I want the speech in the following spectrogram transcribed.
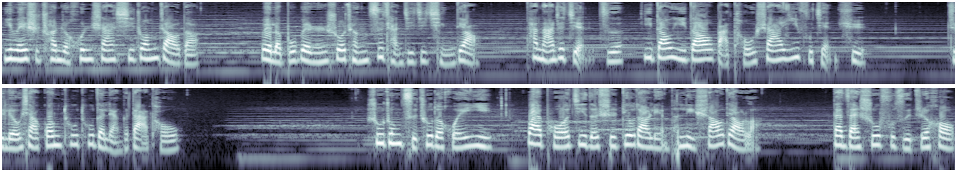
因为是穿着婚纱西装照的，为了不被人说成资产阶级情调，她拿着剪子一刀一刀把头纱、衣服剪去。只留下光秃秃的两个大头。书中此处的回忆，外婆记得是丢到脸盆里烧掉了，但在叔父死之后，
